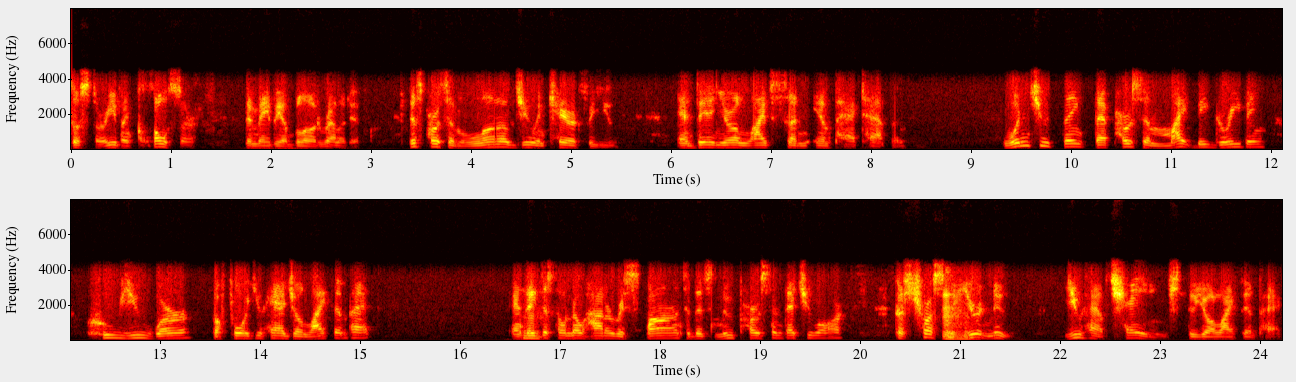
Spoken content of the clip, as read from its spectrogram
sister, even closer than maybe a blood relative. This person loved you and cared for you, and then your life sudden impact happened. Wouldn't you think that person might be grieving who you were before you had your life impact? And they Hmm. just don't know how to respond to this new person that you are? Because trust me, Mhm. you're new. You have changed through your life impact.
